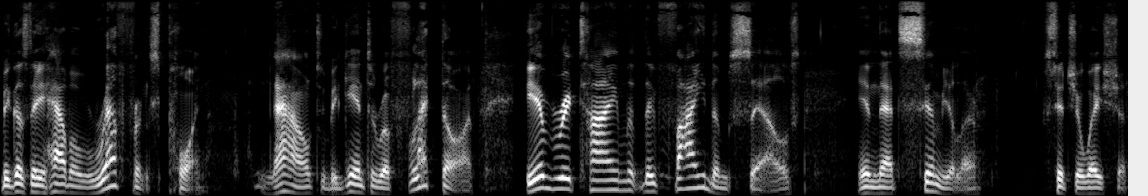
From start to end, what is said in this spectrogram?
because they have a reference point now to begin to reflect on every time that they find themselves in that similar situation.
